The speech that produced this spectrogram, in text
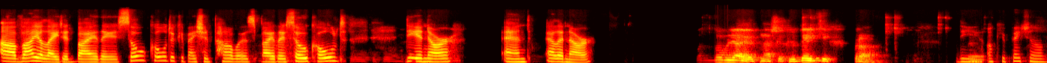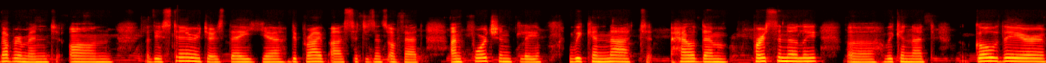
are violated by the so-called occupation powers, by the so-called DNR and LNR позбавляють наших людей цих прав. The occupational government on these territories, they uh, deprive us citizens of that. Unfortunately, we cannot help them personally. Uh, we cannot go there,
